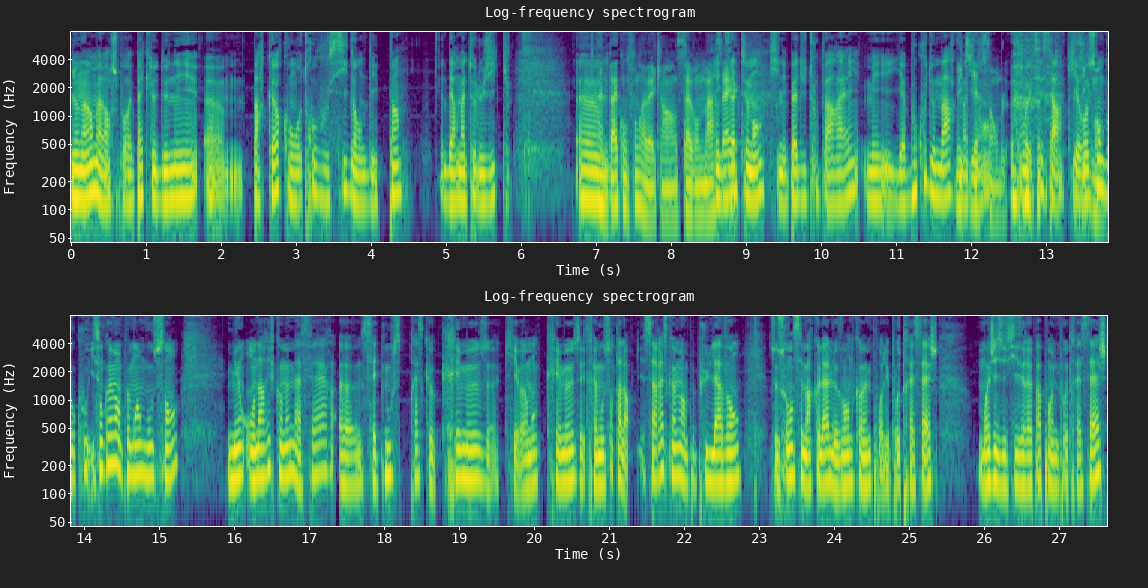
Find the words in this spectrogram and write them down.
Il y en a un, mais alors je pourrais pas te le donner euh, par cœur, qu'on retrouve aussi dans des pains dermatologiques. Euh, à ne pas confondre avec un savon de Marseille. Exactement, qui n'est pas du tout pareil, mais il y a beaucoup de marques mais maintenant. qui ressemblent. Oui, c'est ça, qui ressemblent beaucoup. Ils sont quand même un peu moins moussants, mais on arrive quand même à faire euh, cette mousse presque crémeuse, qui est vraiment crémeuse et très moussante. Alors, ça reste quand même un peu plus lavant, parce souvent ces marques-là le vendent quand même pour les peaux très sèches. Moi, je les utiliserai pas pour une peau très sèche,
